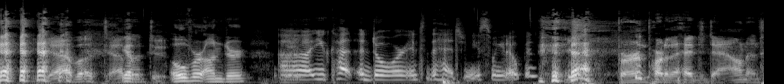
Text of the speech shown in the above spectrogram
Yabba dabba Yep. doo. Over under. Uh, you cut a door into the hedge and you swing it open. Burn part of the hedge down and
